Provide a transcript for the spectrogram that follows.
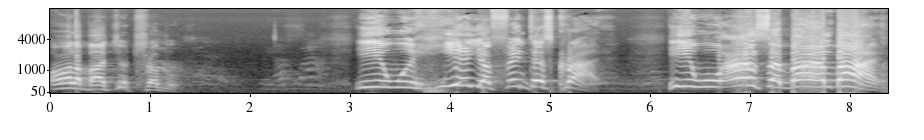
all about your trouble. He will hear your faintest cry. He will answer by and by.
